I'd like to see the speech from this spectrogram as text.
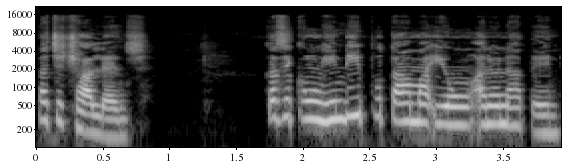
na-challenge. Kasi kung hindi po tama yung ano natin,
